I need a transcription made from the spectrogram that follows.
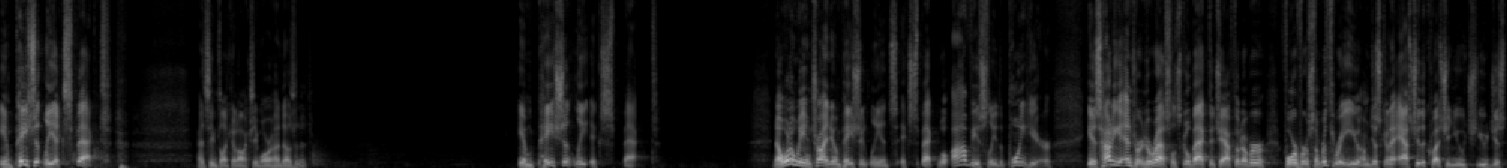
impatiently expect. That seems like an oxymoron, doesn't it? Impatiently expect. Now, what are we trying to impatiently expect? Well, obviously, the point here is how do you enter into rest? Let's go back to chapter number four, verse number three. I'm just going to ask you the question. You, you, just,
